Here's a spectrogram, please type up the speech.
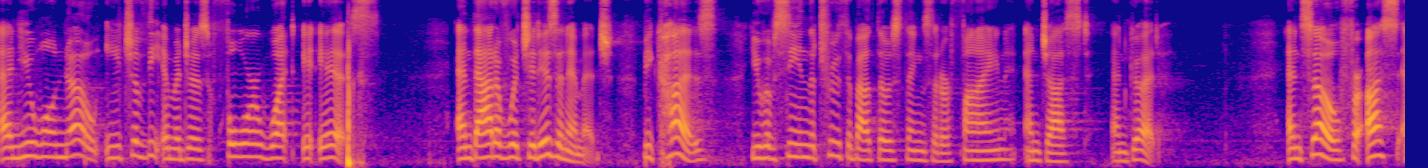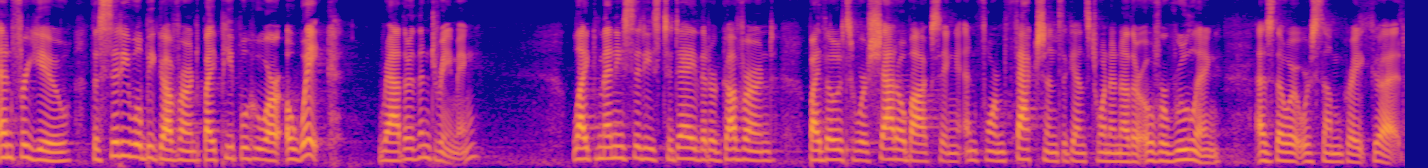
and you will know each of the images for what it is, and that of which it is an image, because you have seen the truth about those things that are fine and just and good. And so, for us and for you, the city will be governed by people who are awake rather than dreaming, like many cities today that are governed by those who are shadowboxing and form factions against one another, overruling as though it were some great good.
